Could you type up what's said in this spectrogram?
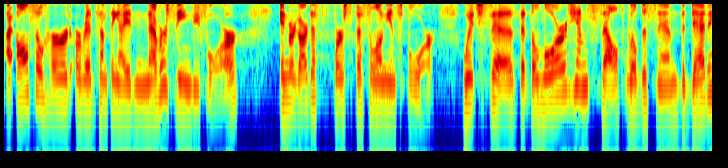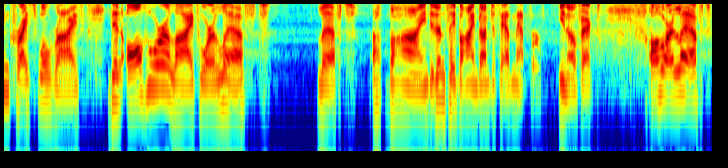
I also heard or read something I had never seen before in regard to 1 Thessalonians 4 which says that the Lord himself will descend, the dead in Christ will rise, then all who are alive, who are left, left uh, behind, it doesn't say behind, but I'm just adding that for, you know, effect. All who are left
